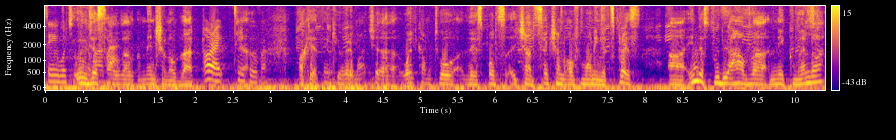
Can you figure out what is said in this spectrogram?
say what you We'll just have that. a, mention of that. All right, take Yeah. over. Okay, thank you very much. Uh, welcome to the sports chat section of Morning Express. Uh, in the studio, I have uh, Nick Mwendwa,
